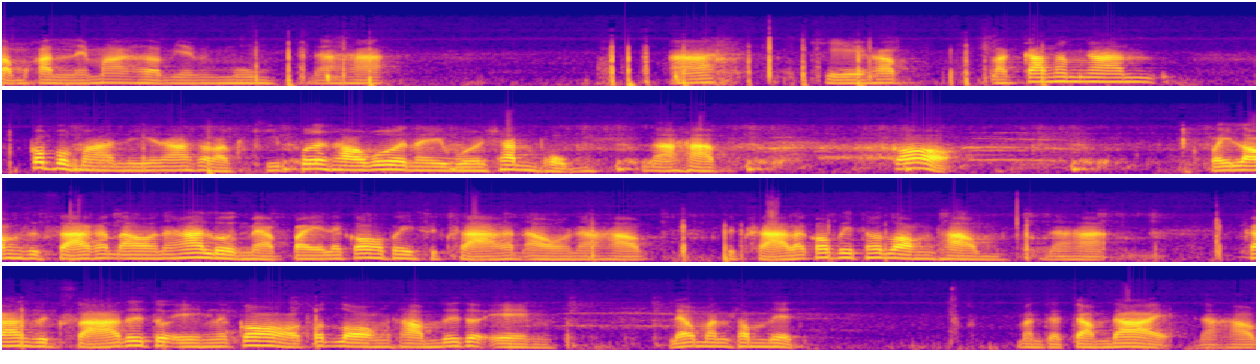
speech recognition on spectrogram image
สำคัญเลยมากสำหรับใยแมงมุมนะฮะอะโอเคครับ หลักการทำงานก็ประมาณนี้นะสำหรับ Keeper Tower ในเวอร์ชั่นผมนะครับ ก็ไปลองศึกษากันเอานะฮะโหลดแมปไปแล้วก็ไปศึกษากันเอานะครับ ศึกษาแล้วก็ไปทดลองทำนะฮะการศึกษาด้วยตัวเองแล้วก็ทดลองทำด้วยตัวเอง แล้วมันสำเร็จ มันจะจำได้นะครับ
